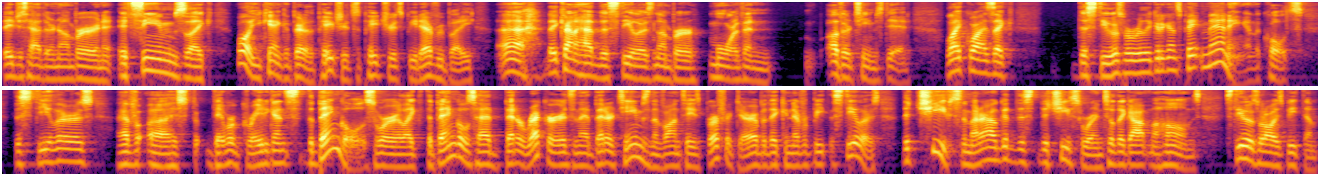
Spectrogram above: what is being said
they just had their number. And it, it seems like, well, you can't compare to the Patriots. The Patriots beat everybody. Uh, they kind of had the Steelers' number more than other teams did. Likewise, like the Steelers were really good against Peyton Manning and the Colts. The Steelers have uh, they were great against the Bengals, where like the Bengals had better records and they had better teams in the Vontaze Burfict era, but they can never beat the Steelers. The Chiefs, no matter how good this, the Chiefs were until they got Mahomes, Steelers would always beat them.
